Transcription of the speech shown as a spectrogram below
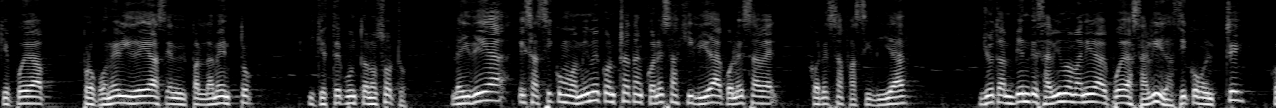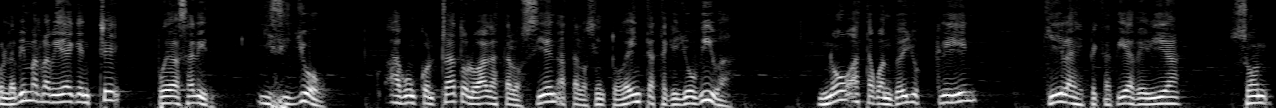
que pueda proponer ideas en el Parlamento y que esté junto a nosotros. La idea es así como a mí me contratan con esa agilidad, con esa, con esa facilidad, yo también de esa misma manera pueda salir, así como entré, con la misma rapidez que entré, pueda salir. Y si yo hago un contrato, lo haga hasta los 100, hasta los 120, hasta que yo viva. No hasta cuando ellos creen que las expectativas de vida son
